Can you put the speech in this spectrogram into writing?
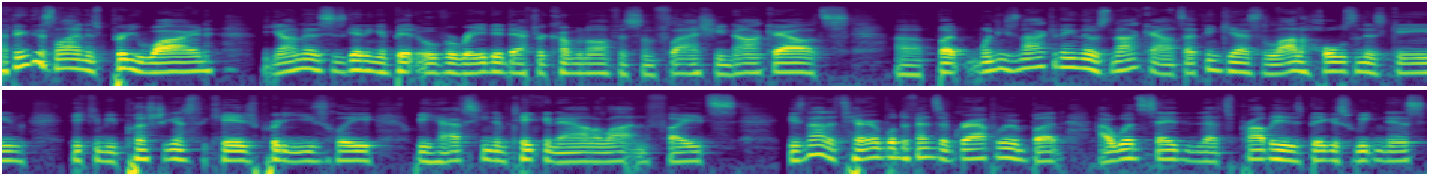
I think this line is pretty wide. Yanez is getting a bit overrated after coming off of some flashy knockouts. Uh, but when he's not getting those knockouts, I think he has a lot of holes in his game. He can be pushed against the cage pretty easily. We have seen him taken down a lot in fights. He's not a terrible defensive grappler, but I would say that that's probably his biggest weakness.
